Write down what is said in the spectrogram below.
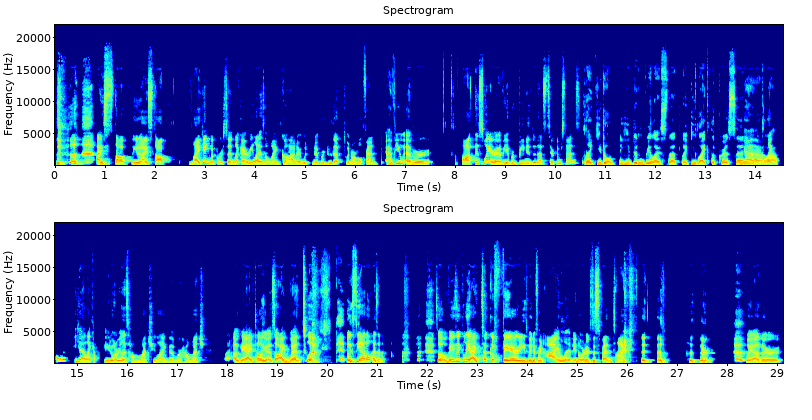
I stopped. You know, I stopped liking the person. Like I realized, oh my god, I would never do that to a normal friend. Have you ever thought this way, or have you ever been into that circumstance? Like you don't, you didn't realize that like you like the person Yeah, like- yeah, like you don't realize how much you like them or how much. Okay, I tell you. So I went to a, like Seattle has an. So basically, I took a ferry to a different island in order to spend time with them. my other.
